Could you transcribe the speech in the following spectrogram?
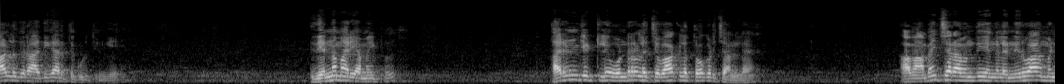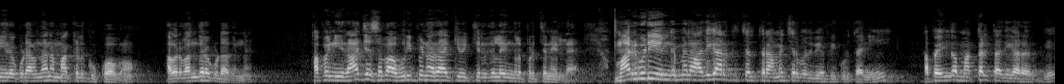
ஆளுகிற அதிகாரத்தை கொடுத்தீங்க? இது என்ன மாதிரி அமைப்பு? அருண்ஜேட்லி ஒன்றரை லட்சம் வாக்கில் தோக்கடிச்சான்ல. அவன் அமைச்சராக வந்து எங்களை நிர்வாகம் பண்ணிடக்கூடாதுன்னு தானே மக்களுக்கு கோபம். அவர் வந்துடக்கூடாதுன்னு. அப்போ நீ ராஜ்யசபா உறுப்பினராக்கி வச்சிருக்கல எங்களுக்கு பிரச்சனை இல்லை. மறுபடியும் எங்கள் மேலே அதிகாரத்தை செலுத்துகிற அமைச்சர் பதவி எப்படி கொடுத்தா நீ? அப்போ எங்கே மக்கள்கிட்ட அதிகாரம் இருக்குது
